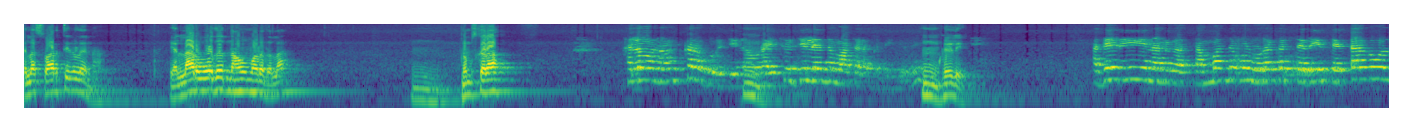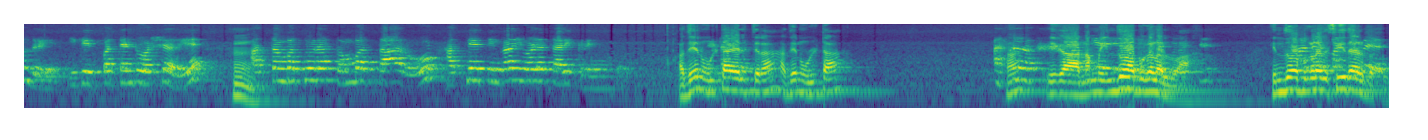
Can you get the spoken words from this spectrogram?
ಎಲ್ಲ ಸ್ವಾರ್ಥಿಗಳೇನಾ? ಎಲ್ಲರೂ ಓದೋದು ನಾವು ಮಾಡೋದಲ್ಲ? ಹ್ಞೂ ನಮಸ್ಕಾರ. ಹಲೋ ನಮಸ್ಕಾರ ಗುರುಜಿ. ನಾವು. ರಾಯಚೂರು ಜಿಲ್ಲೆಯಿಂದ ಮಾತಾಡಕತ್ತಿದ್ದೀವಿ. ಹ್ಞೂ ಹೇಳಿ. ಅದೇ ರೀ ನನಗ ಸಂಬಂಧಗಳು ನೋಡಕತ್ತೇರಿ ಸೆಟ್ ಆಗವಲ್ರಿ ಈಗ ಇಪ್ಪತ್ತೆಂಟು ವರ್ಷ ರೀ. ಹತ್ತೊಂಬತ್ ನೂರ ತೊಂಬತ್ತಾರು ಹತ್ತನೇ ತಿಂಗಳ ಏಳನೇ ತಾರೀಕು ರೀ. ಅದೇನು ಉಲ್ಟಾ ಹೇಳ್ತೀರಾ? ಅದೇನು ಉಲ್ಟಾ? ಈಗ ನಮ್ಮ ಹಿಂದೂ ಹಬ್ಬಗಳಲ್ವಾ? ಹಿಂದೂ ಹಬ್ಬಗಳಲ್ಲಿ ಸೀದಾ ಹೇಳ್ಬೇಕು.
